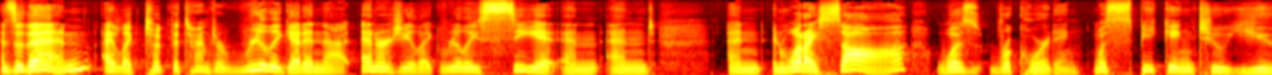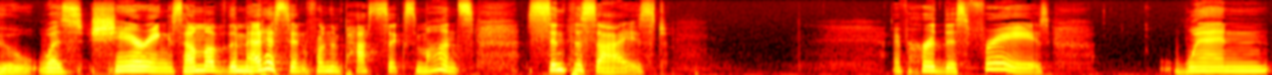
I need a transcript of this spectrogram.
and so then I like took the time to really get in that energy, like really see it and and and and what I saw was recording, was speaking to you, was sharing some of the medicine from the past 6 months synthesized. I've heard this phrase when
